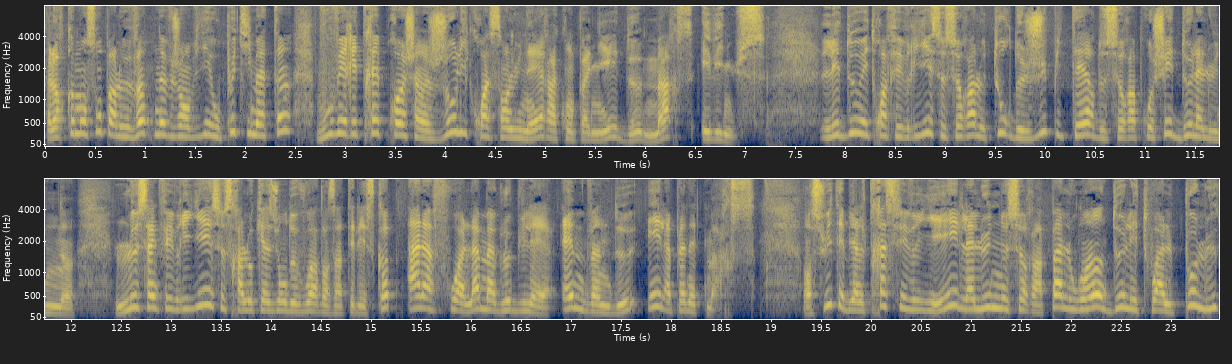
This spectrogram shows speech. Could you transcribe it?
Alors commençons par le 29 janvier au petit matin. Vous verrez très proche un joli croissant lunaire accompagné de Mars et Vénus. Les 2 et 3 février, ce sera le tour de Jupiter de se rapprocher de la Lune. Le 5 février, ce sera l'occasion de voir dans un télescope à la fois l'amas globulaire M22 et la planète Mars. Ensuite, eh bien, le 13 février, la Lune ne sera pas loin de l'étoile Pollux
